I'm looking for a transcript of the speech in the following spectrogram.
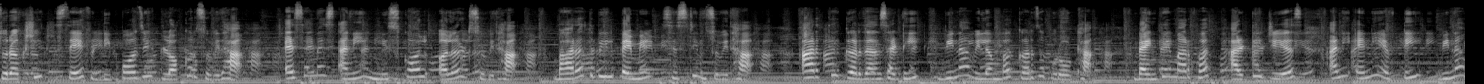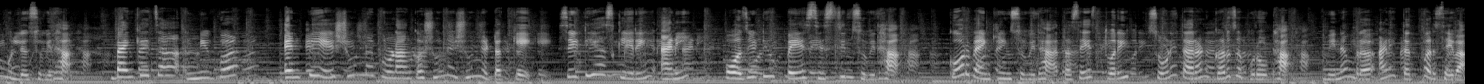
सुरक्षित सेफ डिपॉझिट लॉकर सुविधा. एस एम एस आणि मिस कॉल अलर्ट सुविधा. भारत बिल पेमेंट सिस्टीम सुविधा. आर्थिक गरजांसाठी विना विलंब कर्ज पुरवठा. बँकेमार्फत आर टी जी एस आणि एन ई एफ टी विनामूल्य सुविधा. बँकेचा निव्वळ एनपीए शून्य पूर्णांक शून्य शून्य टक्के. सीटीएस क्लिअरिंग आणि पॉझिटिव्ह पे सिस्टीम सुविधा. कोर बँकिंग सुविधा तसेच त्वरित सोने तारण कर्ज पुरवठा विनम्र आणि तत्पर सेवा.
